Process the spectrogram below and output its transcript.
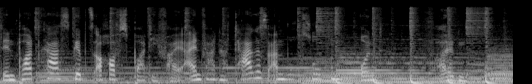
Den Podcast gibt's auch auf Spotify. Einfach nach Tagesanbruch suchen und folgen.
